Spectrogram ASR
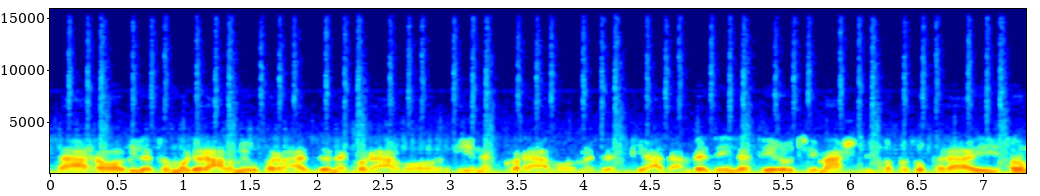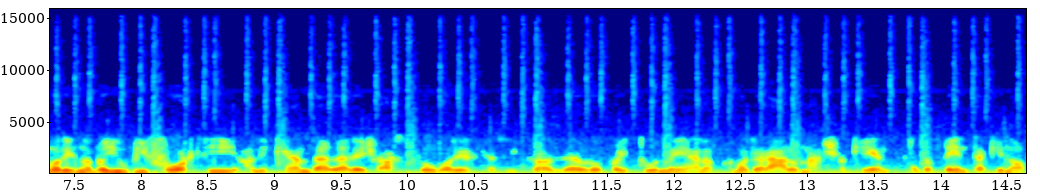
sztárral, illetve a Magyar Állami Operaház zenekarával, énekkarával, Medveszki Ádám vezényletéről, úgyhogy második nap az operái. Harmadik nap a UB40 Ali Campbell-lel és Astróval érkezik az európai turnéjának a magyar állomásaként, ez a pénteki nap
